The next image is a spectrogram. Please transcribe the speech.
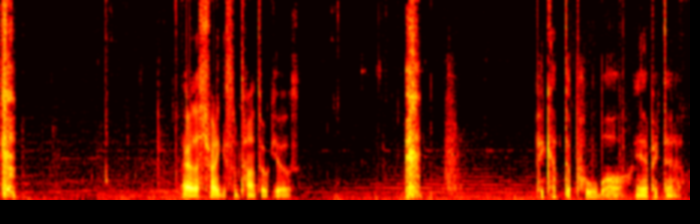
Alright, let's try to get some Tonto kills. Up the pool ball. Yeah, pick that up.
